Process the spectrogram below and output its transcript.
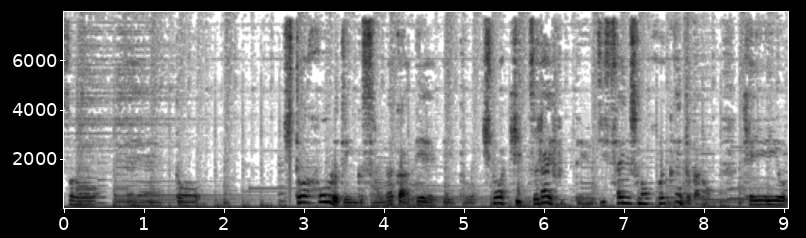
そう人はホールディングスの中で、えー、と人はキッズライフっていう実際にその保育園とかの経営を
